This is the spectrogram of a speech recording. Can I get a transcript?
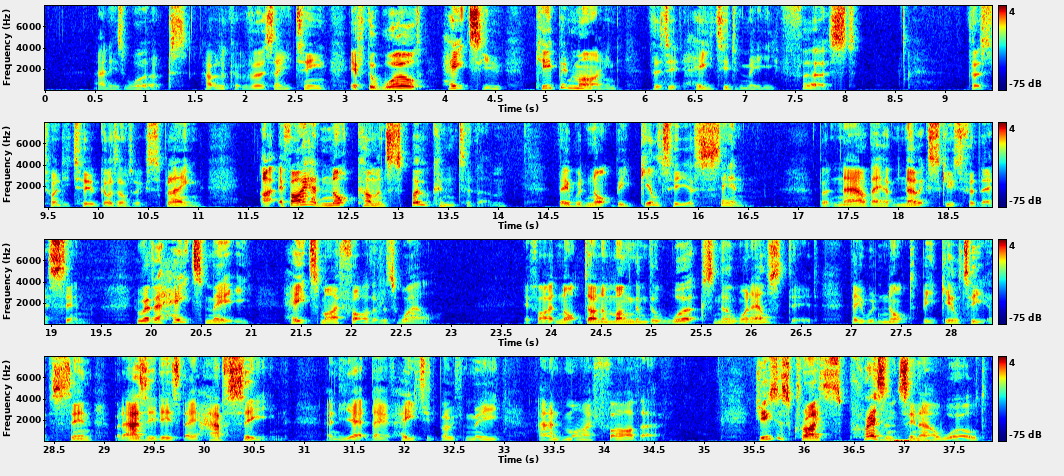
and his works. Have a look at verse 18. If the world hates you, keep in mind that it hated me first. Verse 22 goes on to explain if I had not come and spoken to them, they would not be guilty of sin. But now they have no excuse for their sin. Whoever hates me hates my Father as well. If I had not done among them the works no one else did, they would not be guilty of sin. But as it is, they have seen, and yet they have hated both me and my Father. Jesus Christ's presence in our world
